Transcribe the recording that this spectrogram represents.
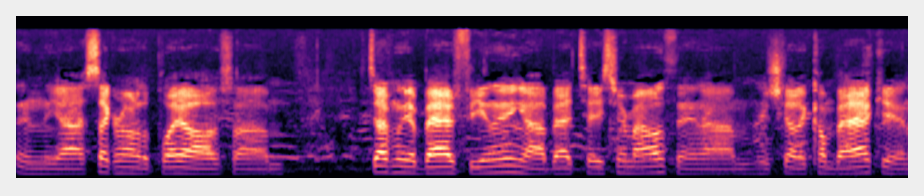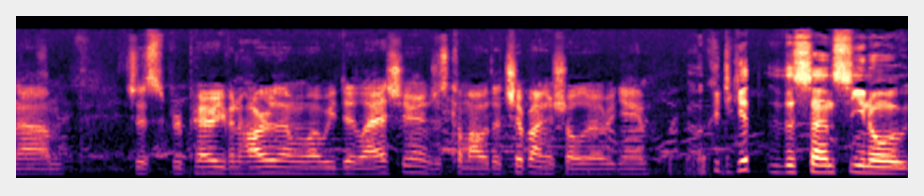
in the uh, second round of the playoffs, um, definitely a bad feeling, a bad taste in your mouth, and um, we just got to come back and um, just prepare even harder than what we did last year, and just come out with a chip on your shoulder every game. Could you get the sense, you know,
